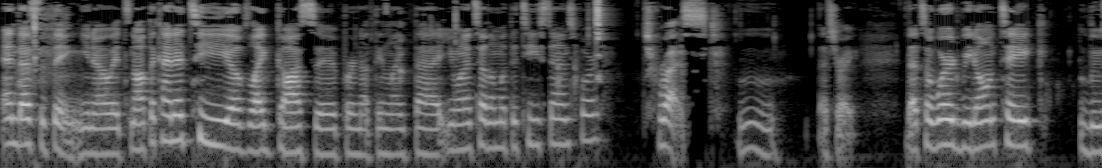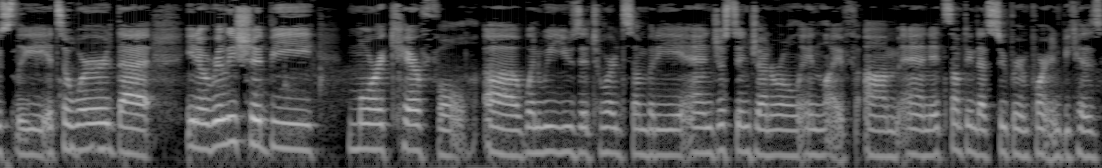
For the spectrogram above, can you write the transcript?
and that's the thing, you know, it's not the kind of tea of like gossip or nothing like that. You want to tell them what the T stands for? Trust. Ooh, that's right. That's a word we don't take loosely. It's a mm-hmm. word that, you know, really should be more careful uh, when we use it towards somebody and just in general in life. Um, and it's something that's super important because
